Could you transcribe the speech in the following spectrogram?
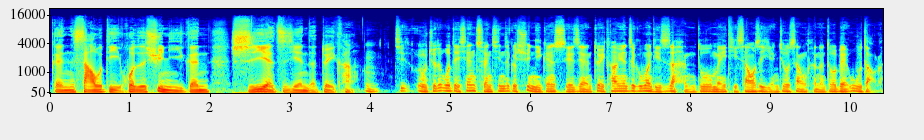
跟沙乌地，或者逊尼跟什叶之间的对抗？嗯。其实我觉得我得先澄清这个逊尼跟什叶之间的对抗，因为这个问题是在很多媒体上或是研究上可能都被误导了。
